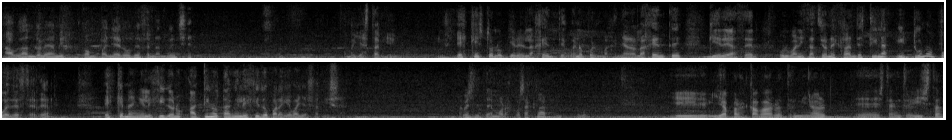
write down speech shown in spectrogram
hablándole a mis compañeros de Fernando Inche. Ya está bien. Es que esto lo quiere la gente. Bueno, pues mañana la gente quiere hacer urbanizaciones clandestinas y tú no puedes ceder. Es que me han elegido, no, a ti no te han elegido para que vayas a misa. A ver si tenemos las cosas claras. Y ya para acabar, a terminar eh, esta entrevista,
